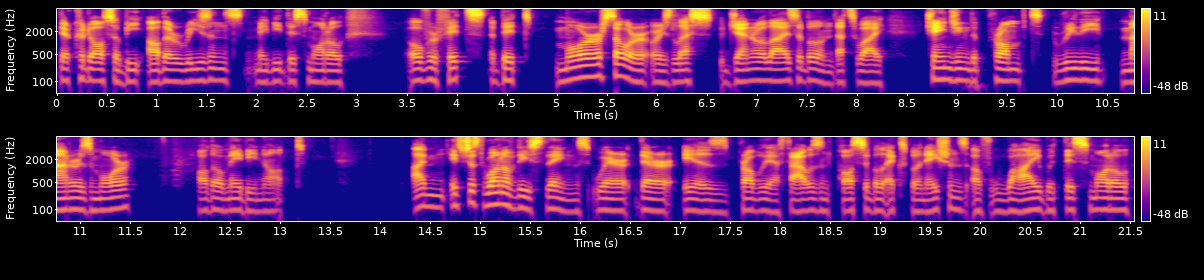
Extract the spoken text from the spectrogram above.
there could also be other reasons. Maybe this model overfits a bit more or so, or, or is less generalizable, and that's why changing the prompt really matters more, although maybe not. I'm it's just one of these things where there is probably a thousand possible explanations of why with this model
